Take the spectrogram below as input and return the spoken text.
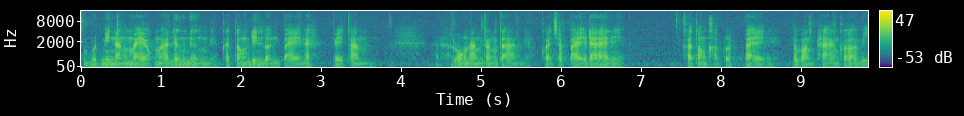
สมมติมีหนังใหม่ออกมาเรื่องหนึ่งเนี่ยก็ต้องดิ้นรนไปนะไปตามโรงหนังต่างๆเนี่ยกว่าจะไปได้นี่ก็ต้องขับรถไประหว่างทางก็มี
